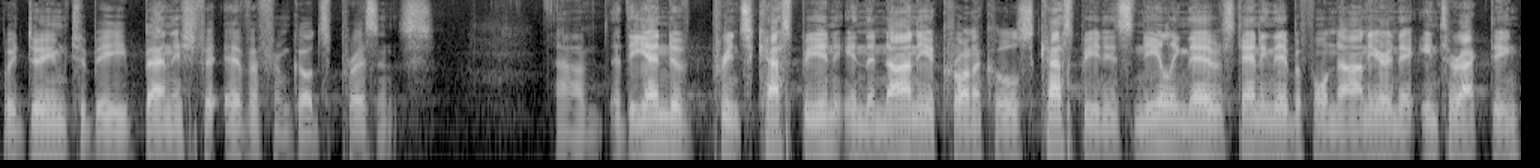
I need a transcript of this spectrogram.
we're doomed to be banished forever from God's presence. Um, at the end of Prince Caspian in the Narnia Chronicles, Caspian is kneeling there, standing there before Narnia, and they're interacting.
